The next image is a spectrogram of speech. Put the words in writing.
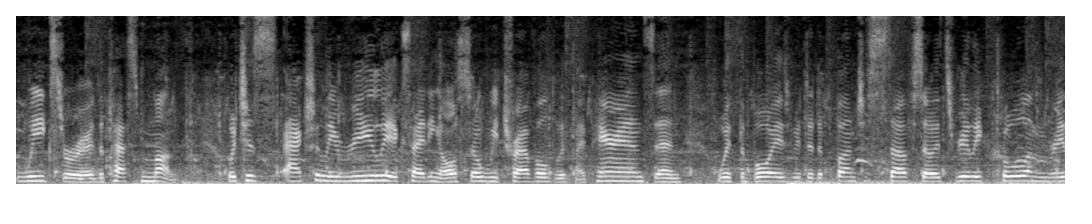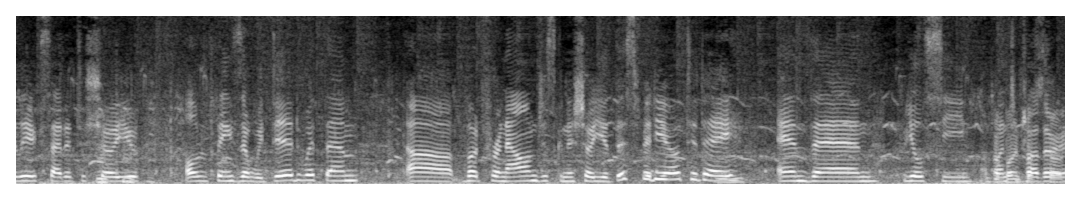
weeks or the past month, which is actually really exciting also. We traveled with my parents and with the boys, we did a bunch of stuff. So it's really cool. I'm really excited to show you all the things that we did with them. Uh, but for now, I'm just gonna show you this video today mm -hmm. And then you'll see a, a bunch, bunch, of, of other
